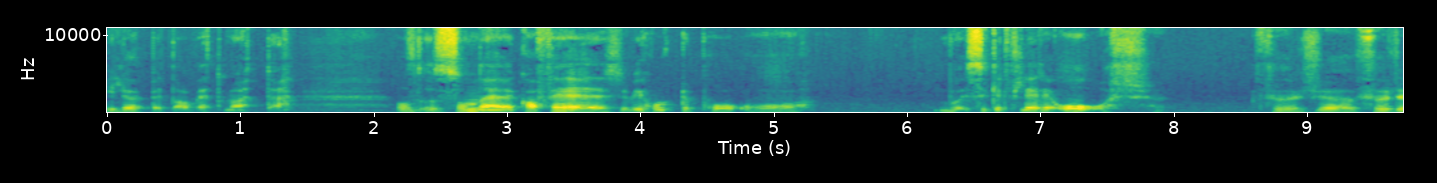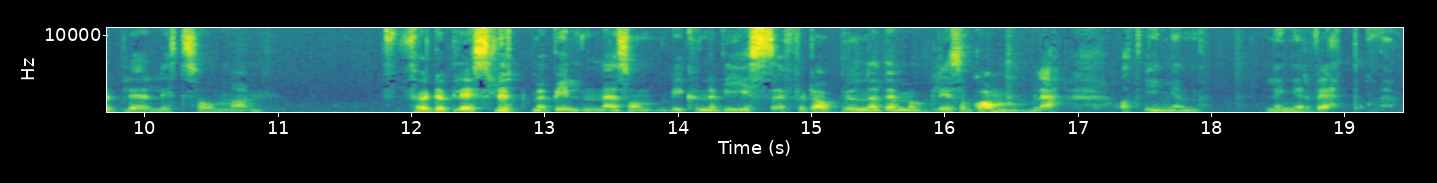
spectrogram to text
i løpet av et møte. Og sånne kafeer vi holdt på å Sikkert flere år før, eh, før det ble litt sånn eh, før det ble slutt med bildene som vi kunne vise. For da begynner de å bli så gamle at ingen lenger vet om dem.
